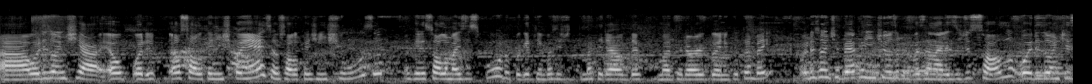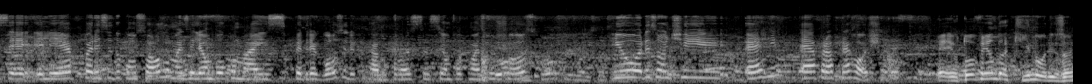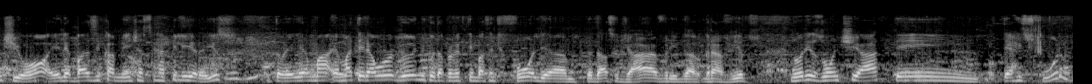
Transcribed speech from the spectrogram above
a horizonte A é o, é o solo que a gente conhece, é o solo que a gente usa, aquele solo mais escuro, porque tem bastante material, de, material orgânico também. O horizonte B é que a gente usa para fazer análise de solo. O horizonte C, ele é parecido com o solo, mas ele é um pouco mais pedregoso, ele acaba começa a ser um pouco mais rochoso. E o horizonte R é a própria rocha. É, eu estou vendo aqui no horizonte O, ele é basicamente a serrapilheira, é isso? Uhum. Então ele é, ma é material orgânico, dá para ver que tem bastante folha, pedaço de árvore, gravetos. No horizonte A tem terra escura.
